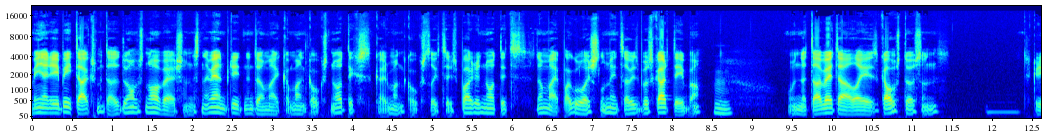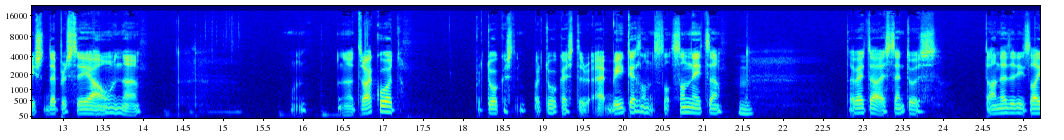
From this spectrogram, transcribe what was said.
viņa arī bija tā, kas man tādas domas novērš. Es nevienu brīdi nedomāju, ka man kaut kas notiks, ka man kaut kas slikts ir vispār ir noticis. Es domāju, pagulēšu slimnīcā, viss būs kārtībā. Mm. Un uh, tā vietā, lai es gaustos un krīstu depresijā un, uh, un uh, trakot par to, kas, par to, kas tur bija tie slim, sl- slimnīcā. Mm. Tā vietā es centos tā nedarīt, lai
